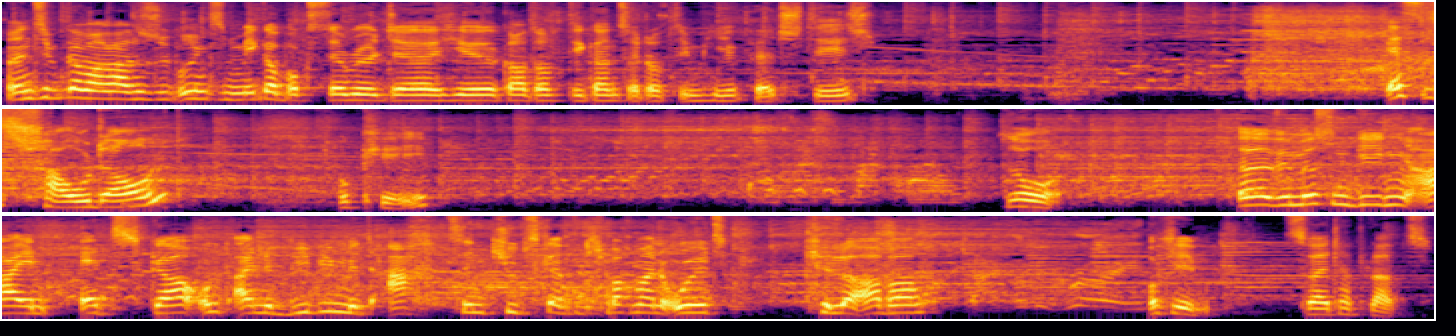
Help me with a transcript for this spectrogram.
Mein Teamkamerad ist übrigens ein Megabox Daryl, der hier gerade auf die ganze Zeit auf dem Healpad steht. Es ist Showdown. Okay. So. Äh, wir müssen gegen ein Edgar und eine Bibi mit 18 Cubes kämpfen. Ich mache meine Ult, kille aber. Okay, zweiter Platz.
